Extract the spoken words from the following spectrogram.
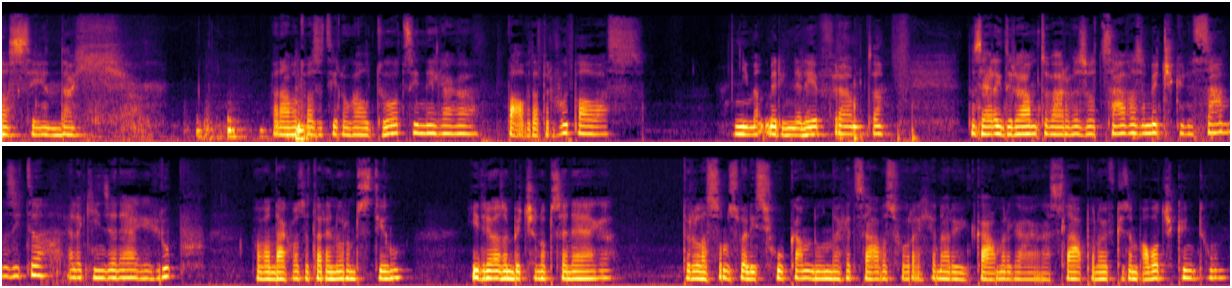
Lastige dag. Vanavond was het hier nogal doods in de gangen, behalve dat er voetbal was. Niemand meer in de leefruimte. Dat is eigenlijk de ruimte waar we zo s'avonds een beetje kunnen samenzitten, elk in zijn eigen groep. Maar vandaag was het daar enorm stil. Iedereen was een beetje op zijn eigen. Terwijl dat soms wel eens goed kan doen dat je het s'avonds voordat je naar je kamer gaat, gaat slapen, nog even een babbeltje kunt doen.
